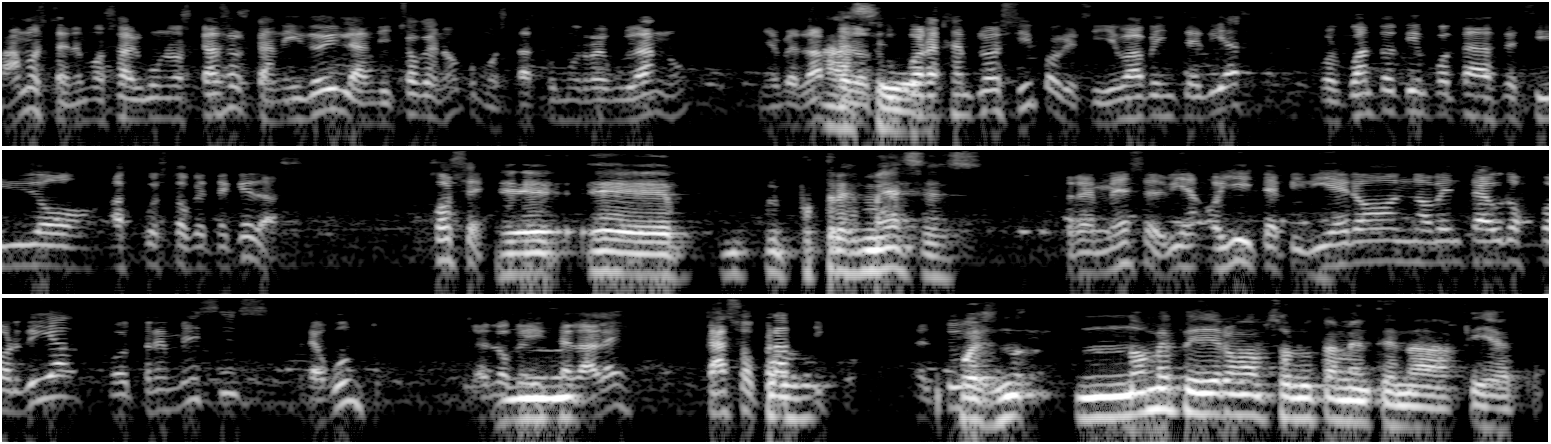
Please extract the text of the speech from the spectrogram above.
vamos, tenemos algunos casos que han ido y le han dicho que no, como estás como irregular, no. Es verdad, pero tú, por ejemplo, sí, porque si lleva 20 días, ¿por cuánto tiempo te has decidido, has puesto que te quedas? José. Eh, eh, por tres meses. Tres meses, bien. Oye, ¿y te pidieron 90 euros por día por tres meses? Pregunto. ¿Qué es lo que dice la ley? Caso pues, práctico. pues no, me pidieron absolutamente nada, fíjate.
